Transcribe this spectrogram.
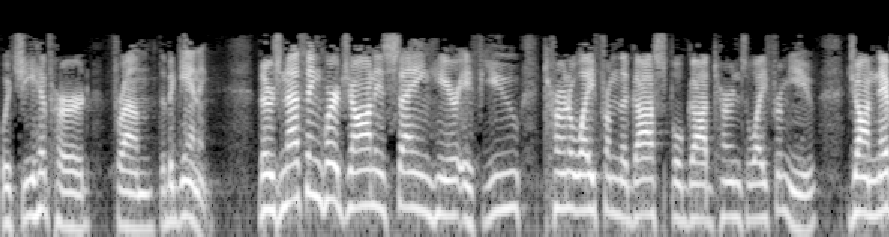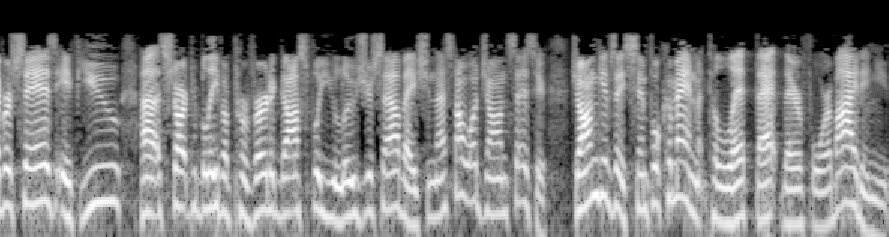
which ye have heard from the beginning. There's nothing where John is saying here, if you turn away from the gospel, God turns away from you. John never says, if you uh, start to believe a perverted gospel, you lose your salvation. That's not what John says here. John gives a simple commandment to let that therefore abide in you.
